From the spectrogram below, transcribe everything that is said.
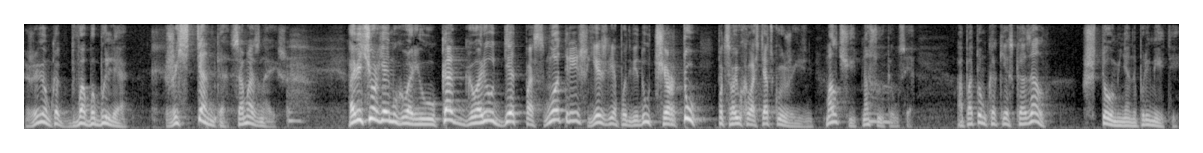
Живем, как два бобыля. Жестянка, сама знаешь. А вечер я ему говорю, как говорю, дед, посмотришь, если я подведу черту под свою холостяцкую жизнь. Молчит, насупился. А потом, как я сказал, что у меня на примете,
